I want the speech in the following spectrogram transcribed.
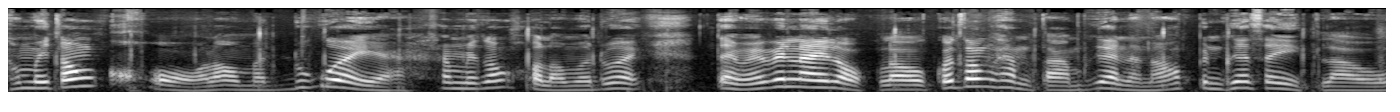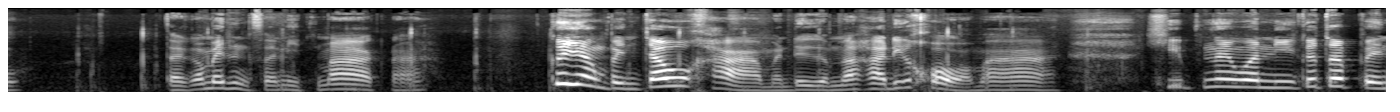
ทำไมต้องขอเรามาด้วยอะทำไมต้องขอเรามาด้วย แต่ไม่เป็นไรหรอกเราก็ต้องทำตามเพื่อนอะเนาะเป็นเพื่อนสนิทเรา แต่ก็ไม่ถึงสนิทมากนะก็ยังเป็นเจ้าขาเหมือนเดิมนะคะ ที่ขอมา คลิปในวันนี้ก็จะเป็น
